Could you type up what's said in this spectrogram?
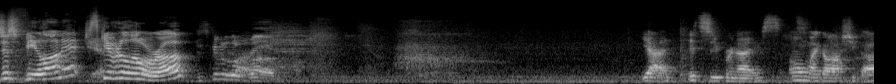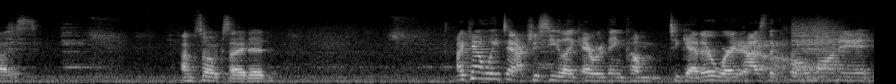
Just feel on it. Just Yeah. give it a little rub. Just give it a little rub. Yeah, it's super nice. Oh my gosh, you guys. I'm so excited. I can't wait to actually see like everything come together where it has the chrome on it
